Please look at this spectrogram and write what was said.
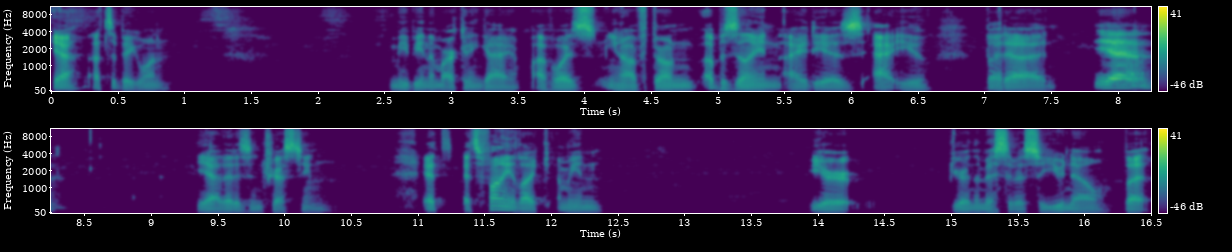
Yeah, that's a big one. Me being the marketing guy, I've always, you know, I've thrown a bazillion ideas at you, but uh yeah. Yeah, that is interesting. It's it's funny like I mean you're you're in the midst of it so you know, but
